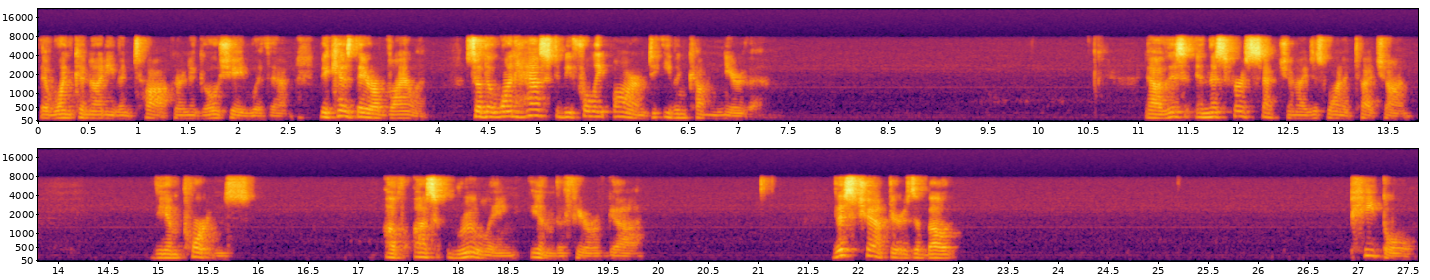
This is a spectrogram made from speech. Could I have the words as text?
that one cannot even talk or negotiate with them because they are violent, so that one has to be fully armed to even come near them. Now, this in this first section, I just want to touch on the importance of us ruling in the fear of God. This chapter is about people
